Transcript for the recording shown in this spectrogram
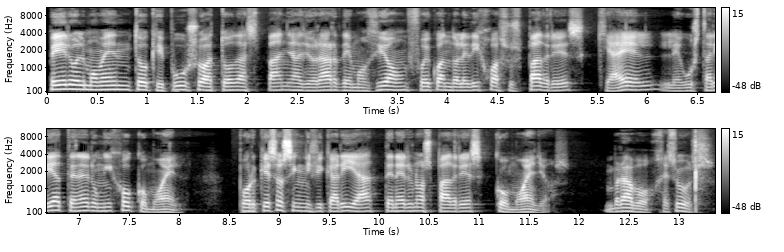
Pero el momento que puso a toda España a llorar de emoción fue cuando le dijo a sus padres que a él le gustaría tener un hijo como él, porque eso significaría tener unos padres como ellos. Bravo, Jesús.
